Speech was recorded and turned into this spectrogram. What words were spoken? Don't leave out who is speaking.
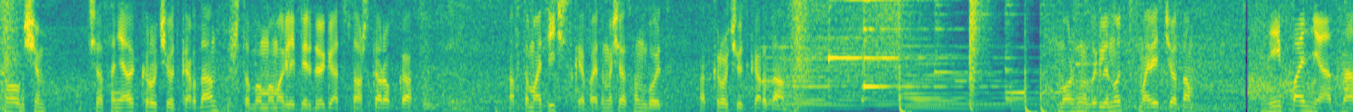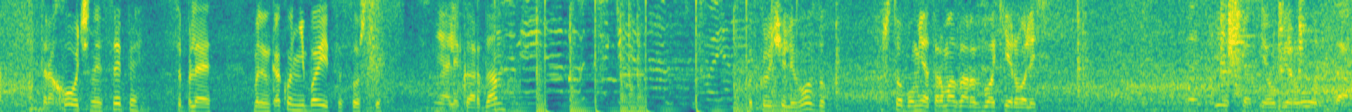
Speaker 1: В общем, сейчас они откручивают кардан, чтобы мы могли передвигаться, потому что коробка автоматическая, поэтому сейчас он будет откручивать кардан. Можно заглянуть, посмотреть, что там. Непонятно. Страховочные цепи цепляет. Блин, как он не боится, слушайте. Сняли кардан. Подключили воздух, чтобы у меня тормоза разблокировались. А здесь сейчас я уберу вот так.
